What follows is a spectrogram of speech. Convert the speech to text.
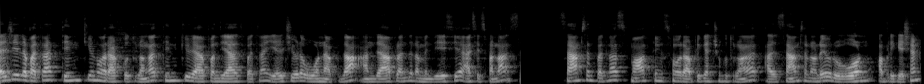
எல்ஜியில் பார்த்தீங்கன்னா தின்கியூன்னு ஒரு ஆப் கொடுத்துருக்காங்க. தின்கியூ ஆப் வந்து யார் பார்த்தீங்கன்னா எல்ஜியோட ஓன் ஆப் தான். அந்த ஆப்லேருந்து நம்ம இந்த ஏசியை ஆக்சஸ் பண்ணலாம். சாம்சங் பார்த்தீங்கன்னா ஸ்மார்ட் திங்ஸ் ஒரு அப்ளிகேஷன் கொடுத்துருக்காங்க. அது சாம்சங்கோட ஒரு ஓன் அப்ளிகேஷன்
